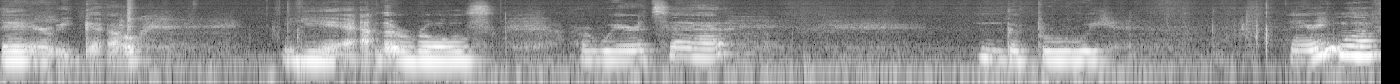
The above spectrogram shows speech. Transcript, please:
There we go. Yeah, the rolls are where it's at. Good boy. There you wolf.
